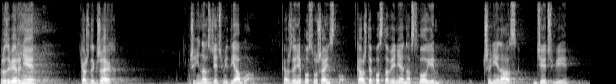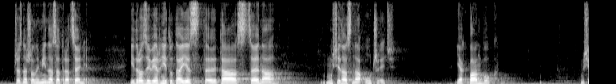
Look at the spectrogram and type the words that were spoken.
Drodzy wierni, każdy grzech czyni nas dziećmi diabła. Każde nieposłuszeństwo, każde postawienie na swoim czyni nas dziećmi przeznaczonymi na zatracenie. I drodzy wierni, tutaj jest e, ta scena, musi nas nauczyć, jak Pan Bóg musi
